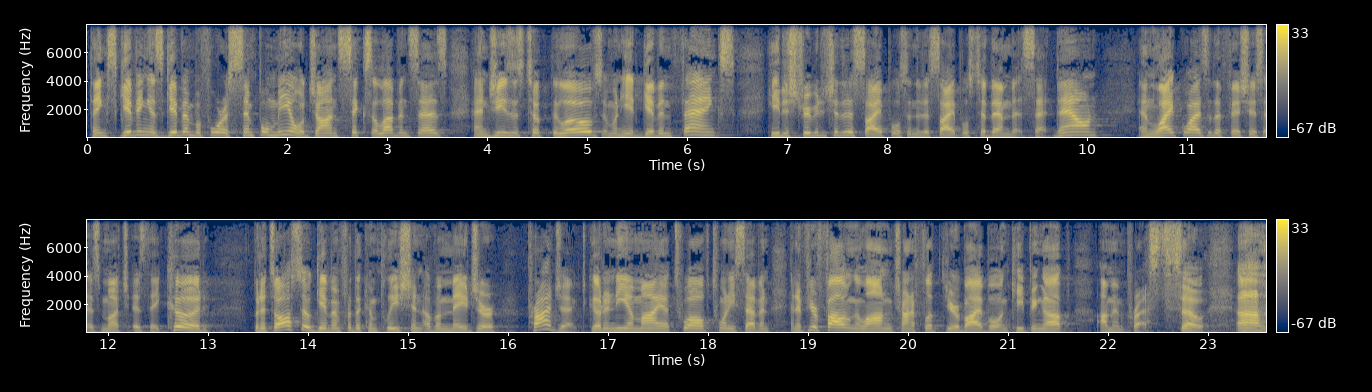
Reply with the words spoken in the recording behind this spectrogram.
Thanksgiving is given before a simple meal. John 6 11 says, And Jesus took the loaves, and when he had given thanks, he distributed to the disciples, and the disciples to them that sat down, and likewise of the fishes as much as they could. But it's also given for the completion of a major project. Go to Nehemiah 12 27. And if you're following along, trying to flip through your Bible and keeping up, I'm impressed. So, uh,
